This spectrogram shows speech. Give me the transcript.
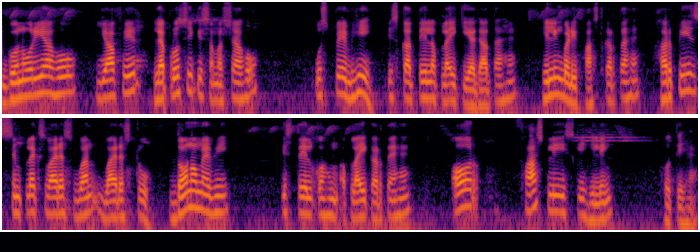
गोनोरिया हो या फिर लेप्रोसी की समस्या हो, उस पर भी इसका तेल अप्लाई किया जाता है। हीलिंग बड़ी फास्ट करता है। Herpes simplex virus one virus two दोनों में भी इस तेल को हम अप्लाई करते हैं और फास्टली इसकी हीलिंग होती है।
